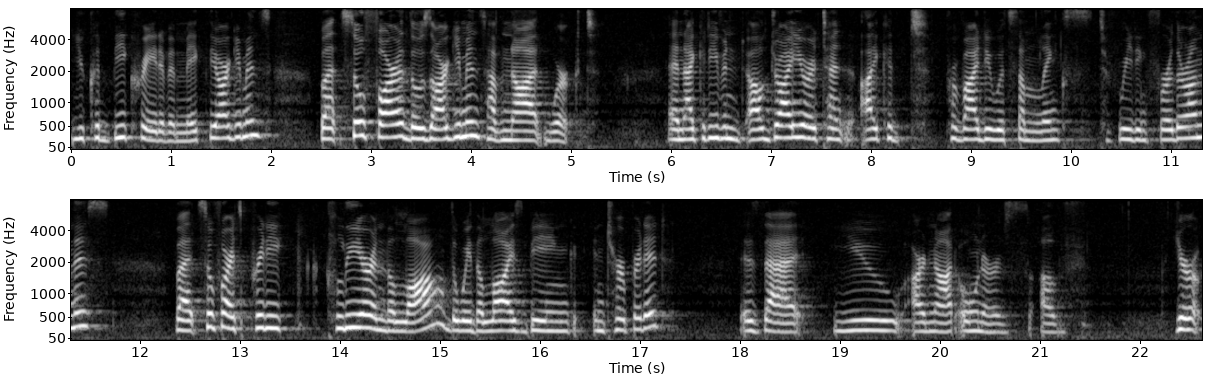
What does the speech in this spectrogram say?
you could be creative and make the arguments, but so far those arguments have not worked. And I could even, I'll draw your attention, I could provide you with some links to reading further on this. But so far it's pretty clear in the law, the way the law is being interpreted, is that you are not owners of, you're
